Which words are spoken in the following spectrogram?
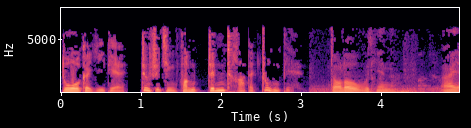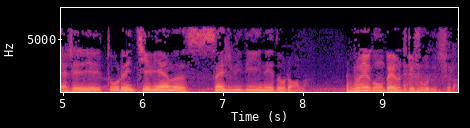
多个疑点正是警方侦查的重点。找了五天呢，哎呀，这都伦街边子三十里地以内都找了。专业工百分之九十五都去了。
